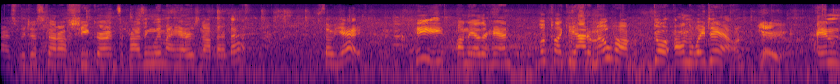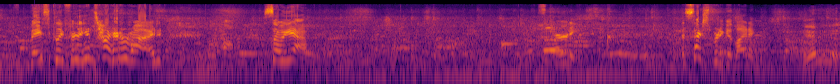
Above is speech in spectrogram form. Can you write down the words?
Guys, we just got off SheiKra, and surprisingly, my hair is not that bad. So, yay. He, on the other hand, looked like he had a mohawk go on the way down. Yeah. and basically for the entire ride. So yeah. It's pretty. It's actually pretty good lighting. It is.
